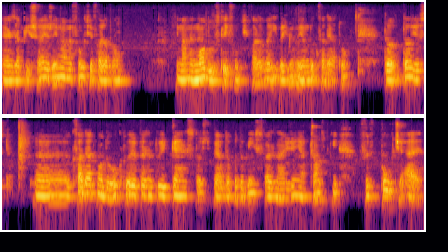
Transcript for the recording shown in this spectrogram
e, zapiszę. Jeżeli mamy funkcję falową i mamy moduł z tej funkcji falowej i weźmiemy ją do kwadratu, to to jest e, kwadrat modułu, który reprezentuje gęstość prawdopodobieństwa znalezienia cząstki w, punkcie R.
